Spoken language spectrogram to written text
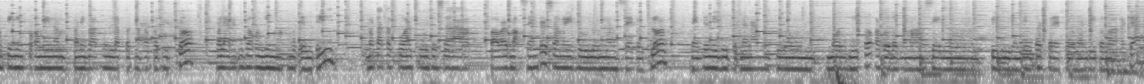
magtingin po kami ng panibagong laptop ng kapatid ko. Wala nang iba kundi MacBook M3. Matatagpuan po siya sa Power Mac Center sa may dulo ng second floor. Medyo nilipot na namin yung mall dito katulad ng mga sale ng pilihan dito presyo lang dito mga kadyan.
